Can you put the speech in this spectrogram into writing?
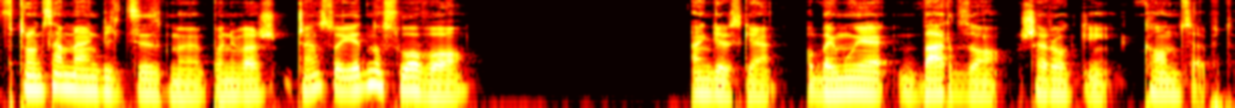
Wtrącamy anglicyzmy, ponieważ często jedno słowo angielskie obejmuje bardzo szeroki koncept.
